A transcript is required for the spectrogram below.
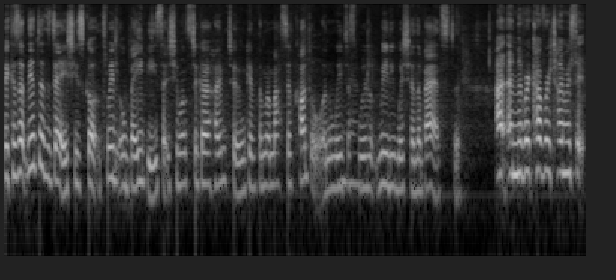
Because at the end of the day, she's got three little babies that she wants to go home to and give them a massive cuddle. And we just re- really wish her the best. And, and the recovery time is it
